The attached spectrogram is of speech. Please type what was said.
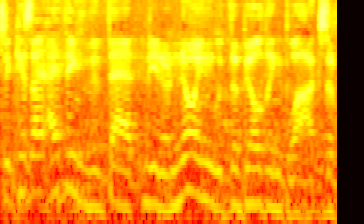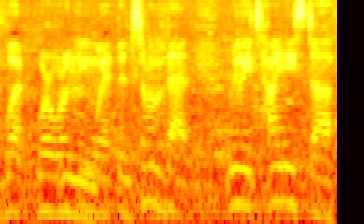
because I, I, think that that you know knowing the building blocks of what we're working mm. with and some of that really tiny stuff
